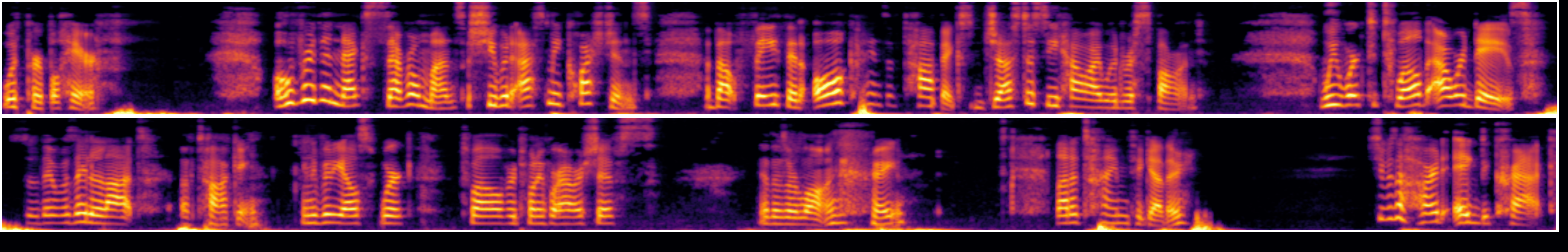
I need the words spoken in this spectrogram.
with purple hair. Over the next several months, she would ask me questions about faith and all kinds of topics just to see how I would respond. We worked 12 hour days, so there was a lot of talking. Anybody else work 12 or 24 hour shifts? Yeah, those are long, right? A lot of time together. She was a hard egg to crack,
